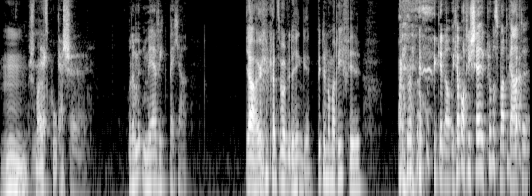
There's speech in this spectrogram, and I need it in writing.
Mmm, Schmalzkuchen. Lecker schön. Oder mit einem Mehrwegbecher. Ja, kannst immer wieder hingehen. Bitte nochmal Refill. genau. Ich habe auch die Shell Clubsmart-Karte.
